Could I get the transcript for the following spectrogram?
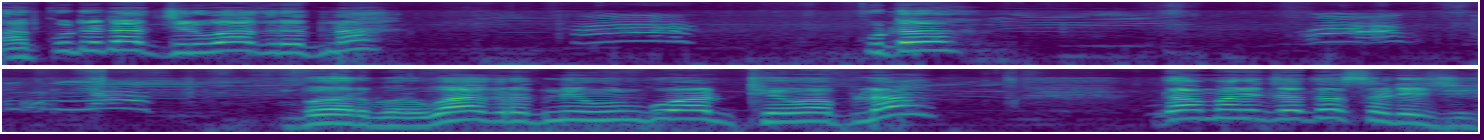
हा कुठं टाकशील? वागरत ना? कुठं? बर बर. वागरत नेऊन गोड ठेव आपला. दामानेच्या दसड्याची.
